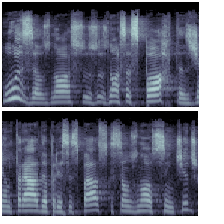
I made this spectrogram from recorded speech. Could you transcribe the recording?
usa os nossos, as nossas portas de entrada para esse espaço, que são os nossos sentidos,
